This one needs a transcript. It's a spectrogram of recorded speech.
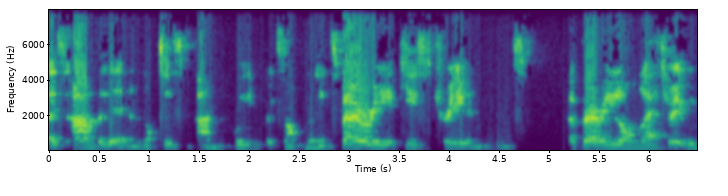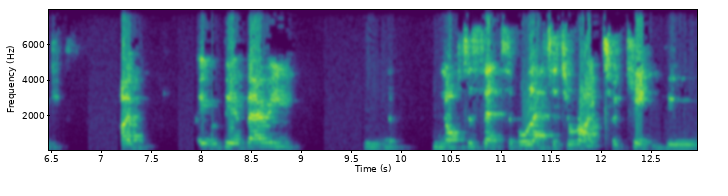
as Anne Boleyn and not as Anne Queen, for example. And it's very accusatory and a very long letter. It would, I, it would be a very not a sensible letter to write to a king who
